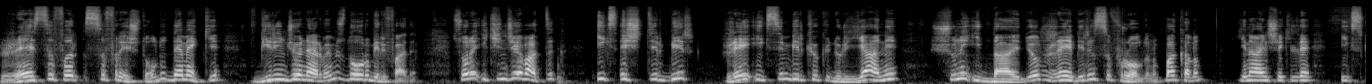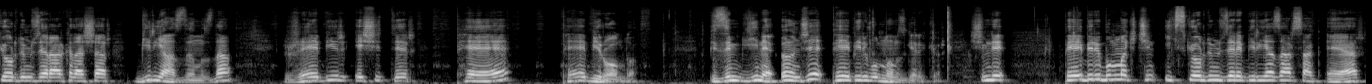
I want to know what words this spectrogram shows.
R0 0 eşit oldu. Demek ki birinci önermemiz doğru bir ifade. Sonra ikinciye baktık. X eşittir 1. Rx'in bir köküdür. Yani şunu iddia ediyor. R1'in 0 olduğunu. Bakalım. Yine aynı şekilde X gördüğümüz yere arkadaşlar 1 yazdığımızda R1 eşittir P P1 oldu. Bizim yine önce P1'i bulmamız gerekiyor. Şimdi P1'i bulmak için X gördüğümüz yere 1 yazarsak eğer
